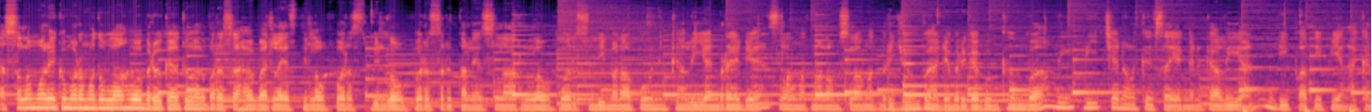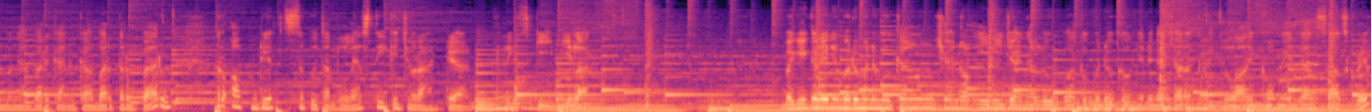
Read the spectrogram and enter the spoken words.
Assalamualaikum warahmatullahi wabarakatuh. Halo para sahabat Lesti Lovers, Belovers, serta Leslar Lovers di mana pun kalian berada. Selamat malam, selamat berjumpa. Dan bergabung kembali di channel kesayangan kalian Diva TV yang akan mengabarkan kabar terbaru terupdate seputar Lesti Kejora dan Rizky Bilar bagi kalian yang baru menemukan channel ini, jangan lupa untuk mendukungnya dengan cara klik like, komen, dan subscribe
